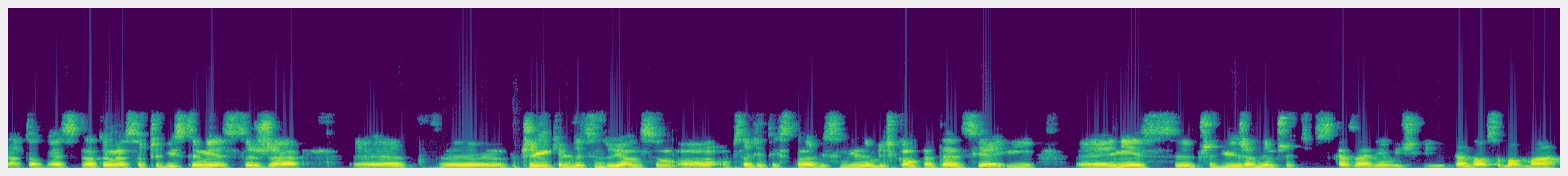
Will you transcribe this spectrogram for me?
Natomiast, natomiast oczywistym jest, że e, w, czynnikiem decydującym o obsadzie tych stanowisk winny być kompetencje i e, nie jest żadnym przeciwwskazaniem, jeśli dana osoba ma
